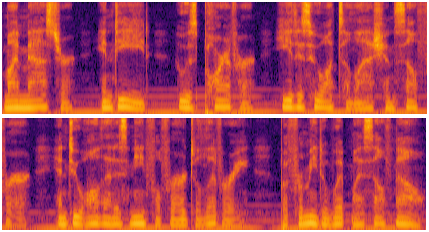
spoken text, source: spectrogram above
My master, indeed, who is part of her, he it is who ought to lash himself for her, and do all that is needful for her delivery, but for me to whip myself now.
